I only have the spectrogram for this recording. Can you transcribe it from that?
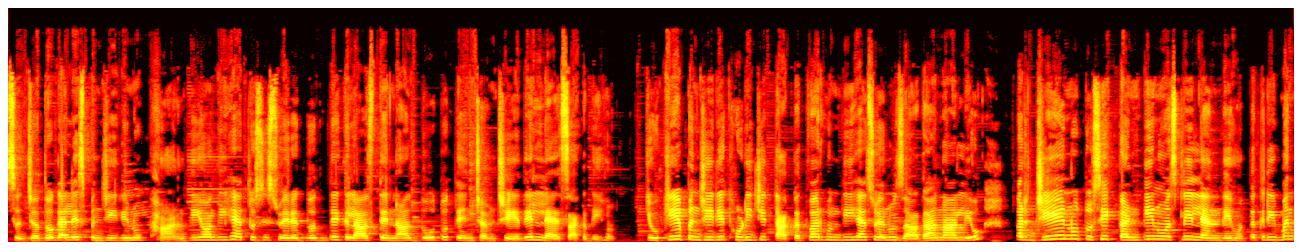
ਸੋ ਜਦੋਂ ਗੱਲ ਇਸ ਪੰਜੀਰੀ ਨੂੰ ਖਾਣ ਦੀ ਆਉਂਦੀ ਹੈ, ਤੁਸੀਂ ਸਵੇਰੇ ਦੁੱਧ ਦੇ ਗਲਾਸ ਦੇ ਨਾਲ 2 ਤੋਂ 3 ਚਮਚੇ ਇਹਦੇ ਲੈ ਸਕਦੇ ਹੋ। ਕਿਉਂਕਿ ਇਹ ਪੰਜੀਰੀ ਥੋੜੀ ਜੀ ਤਾਕਤਵਰ ਹੁੰਦੀ ਹੈ, ਸੋ ਇਹਨੂੰ ਜ਼ਿਆਦਾ ਨਾ ਲਿਓ। ਪਰ ਜੇ ਇਹਨੂੰ ਤੁਸੀਂ ਕੰਟੀਨਿਊਸਲੀ ਲੈਂਦੇ ਹੋ, ਤਕਰੀਬਨ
